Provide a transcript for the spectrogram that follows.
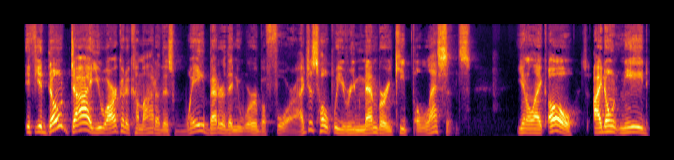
if you don't die, you are going to come out of this way better than you were before. I just hope we remember and keep the lessons. You know, like, oh, I don't need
